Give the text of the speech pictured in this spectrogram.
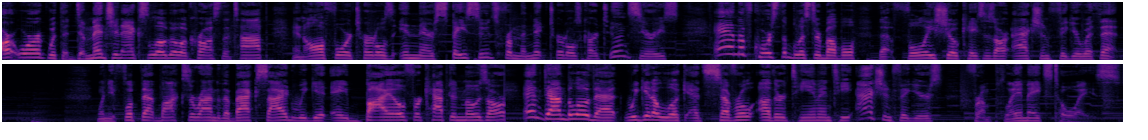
artwork with the Dimension X logo across the top and all four turtles in their spacesuits from the Nick Turtles cartoon series, and of course the blister bubble that fully showcases our action figure within. When you flip that box around to the back side, we get a bio for Captain Mozar, and down below that, we get a look at several other TMNT action figures from Playmates Toys.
